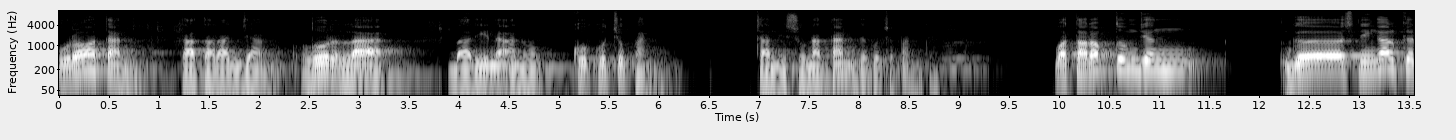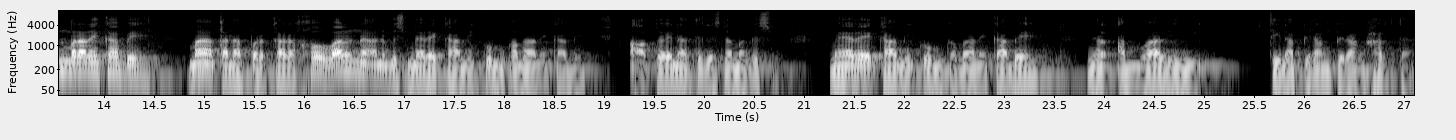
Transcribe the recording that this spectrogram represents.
Urotan tata ranjang. Ghurla barina anu kukucupan. Candi sunatan kekucupan teh. Wa taraktum jeung geus ninggalkeun maraneh kabeh. makana perkara khowalna anuges mere kami kum kamarane kabeh. Atoena tegas nama geus mere kami kum kamarane kabeh. Minal amwali tina pirang-pirang harta.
